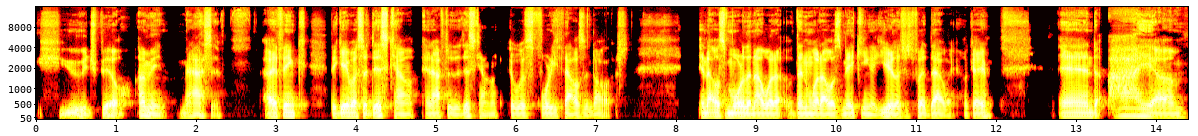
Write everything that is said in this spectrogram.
huge bill. I mean, massive. I think they gave us a discount, and after the discount, it was forty thousand dollars and that was more than I would than what I was making a year. Let's just put it that way, okay? And I, um,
